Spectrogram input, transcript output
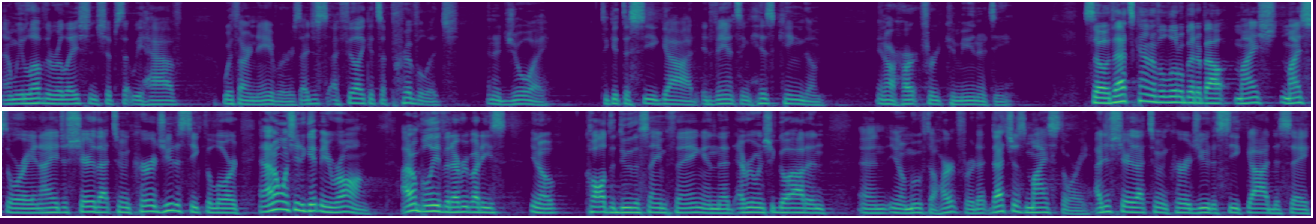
and we love the relationships that we have with our neighbors. I just I feel like it's a privilege and a joy to get to see God advancing his kingdom in our Hartford community. So that's kind of a little bit about my, my story, and I just share that to encourage you to seek the Lord. And I don't want you to get me wrong. I don't believe that everybody's, you know, called to do the same thing and that everyone should go out and, and you know, move to Hartford. That's just my story. I just share that to encourage you to seek God to say,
